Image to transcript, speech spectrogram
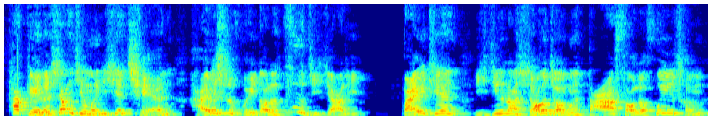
他给了乡亲们一些钱，还是回到了自己家里。白天已经让小脚们打扫了灰尘，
